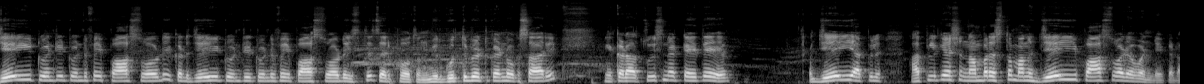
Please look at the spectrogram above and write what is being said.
JEE twenty twenty five password ఇక్కడ JEE twenty twenty five password ఇస్తే సరిపోతుంది. మీరు గుర్తుపెట్టుకోండి ఒకసారి. ఇక్కడ చూసినట్టయితే జేఈ అప్లి అప్లికేషన్ నెంబర్ ఇస్తే మనం జేఈ పాస్వర్డ్ ఇవ్వండి ఇక్కడ.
